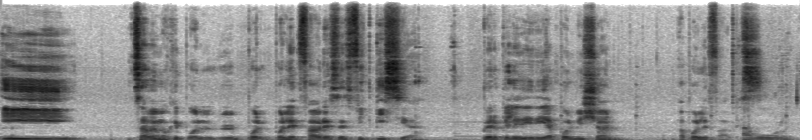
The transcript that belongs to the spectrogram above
y sabemos que Paul, Paul- Paulette Fabres es ficticia, pero ¿qué le diría Paul Bichon a Paulette Fabres? Abúrrete,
